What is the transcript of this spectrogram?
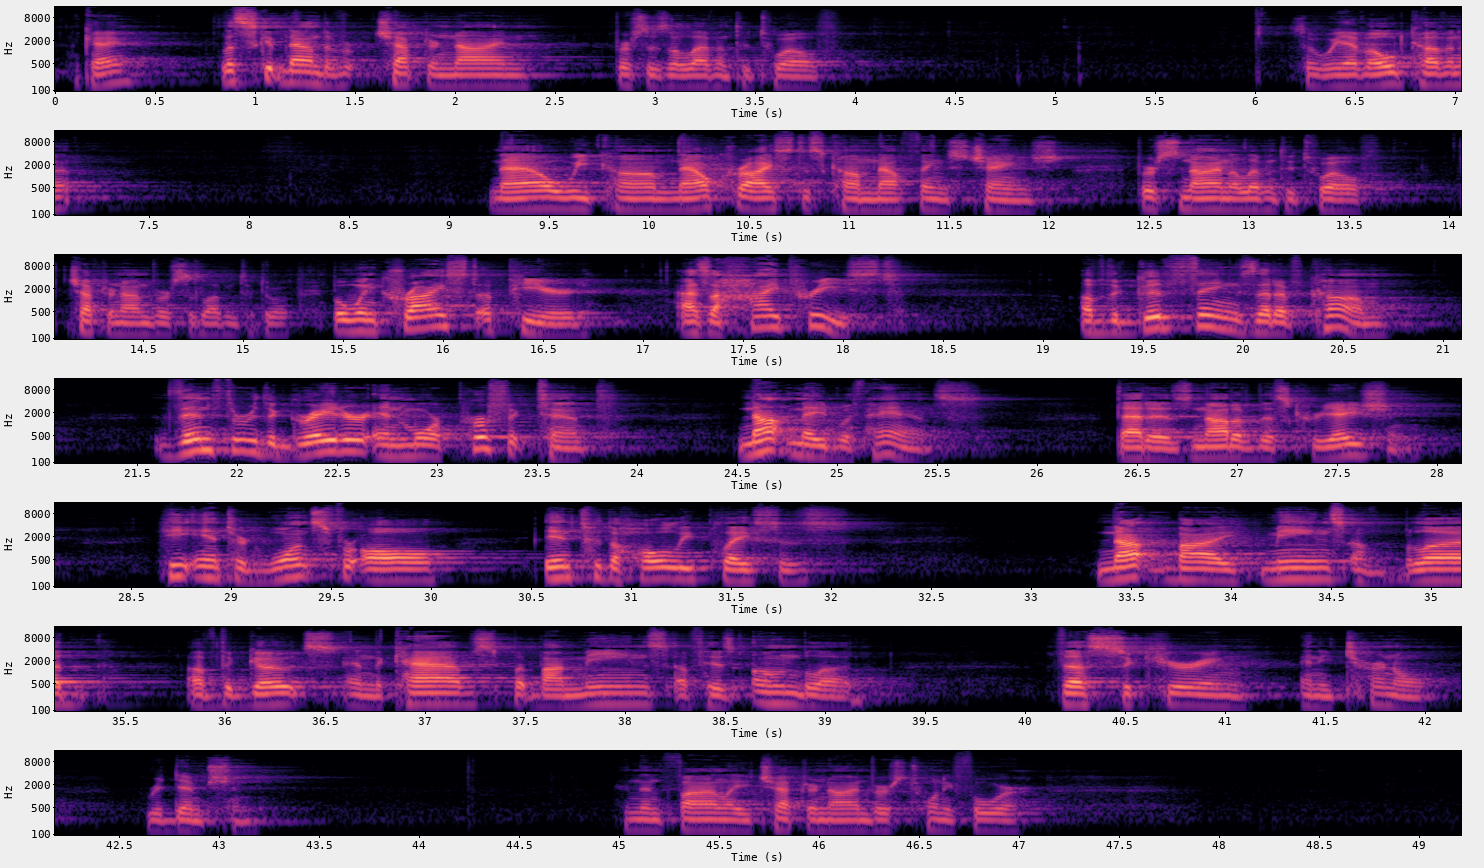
Okay? Let's skip down to chapter 9, verses 11 to 12. So we have Old Covenant. Now we come, now Christ has come, now things change. Verse 9, 11 to 12. Chapter 9, verses 11 to 12. But when Christ appeared as a high priest, of the good things that have come, then through the greater and more perfect tent, not made with hands, that is, not of this creation, he entered once for all into the holy places, not by means of blood of the goats and the calves, but by means of his own blood, thus securing an eternal redemption. And then finally, chapter 9, verse 24.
